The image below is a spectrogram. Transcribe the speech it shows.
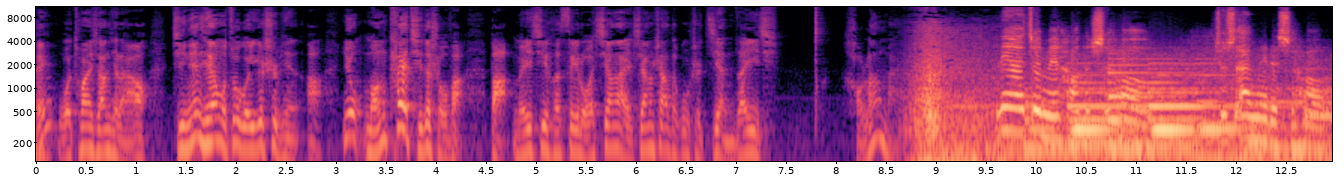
哎，我突然想起来啊，几年前我做过一个视频啊，用蒙太奇的手法把梅西和 C 罗相爱相杀的故事剪在一起，好浪漫。恋爱最美好的时候，就是暧昧的时候。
